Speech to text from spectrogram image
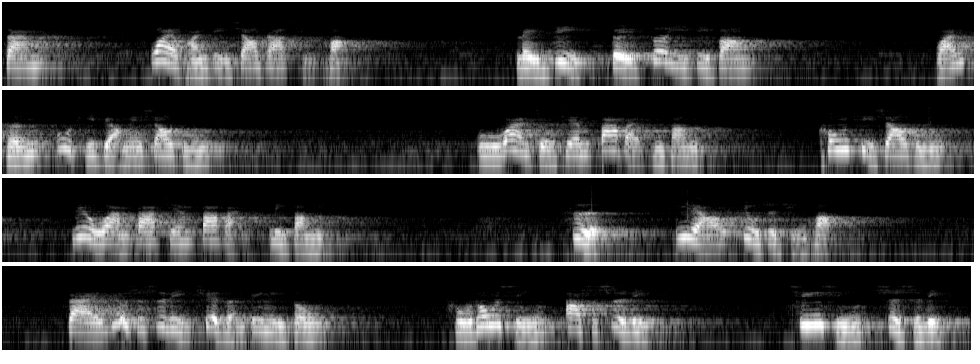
三、外环境消杀情况，累计对涉疫地方完成物体表面消毒五万九千八百平方米，空气消毒六万八千八百立方米。四、医疗救治情况，在六十四例确诊病例中。普通型二十四例，轻型四十例，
